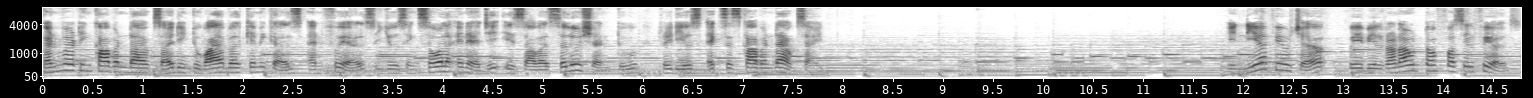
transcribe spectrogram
Converting carbon dioxide into viable chemicals and fuels using solar energy is our solution to reduce excess carbon dioxide. In near future, we will run out of fossil fuels.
